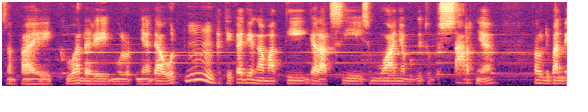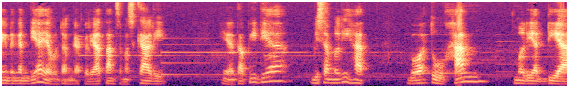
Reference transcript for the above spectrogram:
Sampai keluar dari mulutnya Daud hmm. ketika dia ngamati galaksi semuanya begitu besarnya. Kalau dibanding dengan dia ya udah nggak kelihatan sama sekali. Ya, tapi dia bisa melihat bahwa Tuhan melihat dia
